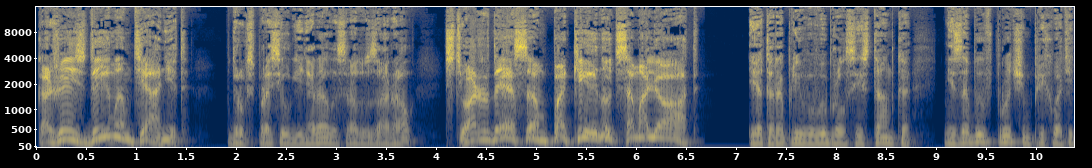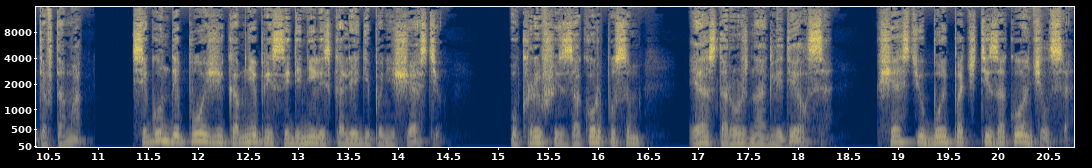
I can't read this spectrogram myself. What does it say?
«Кажись, дымом тянет!» — вдруг спросил генерал и сразу заорал. «Стюардессам покинуть самолет!» Я торопливо выбрался из танка, не забыв, впрочем, прихватить автомат. Секунды позже ко мне присоединились коллеги по несчастью. Укрывшись за корпусом, я осторожно огляделся. К счастью, бой почти закончился.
